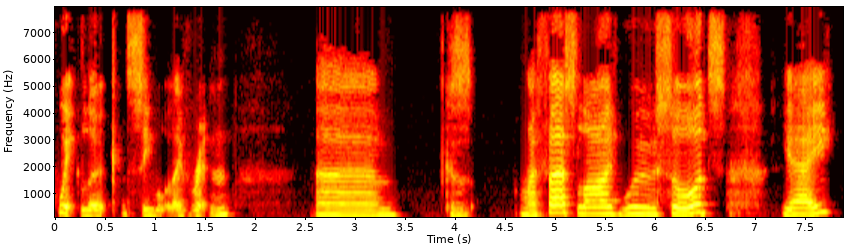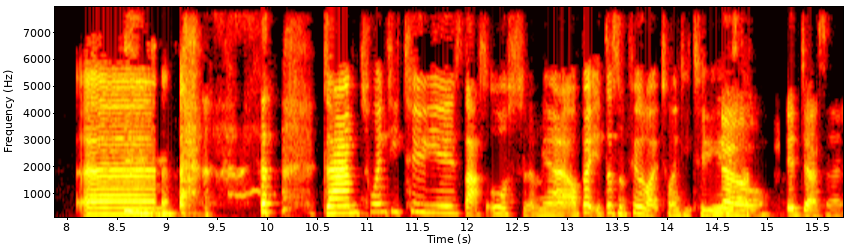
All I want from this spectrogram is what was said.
quick look and see what they've written. Um, Because my first live, woo, swords. Yay. Uh, Damn, 22 years. That's awesome. Yeah, I bet it doesn't feel like 22 years. No, it doesn't.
